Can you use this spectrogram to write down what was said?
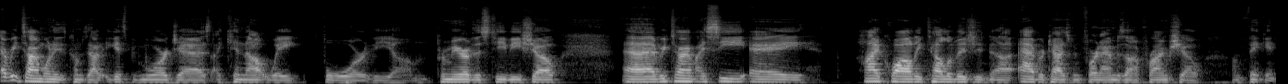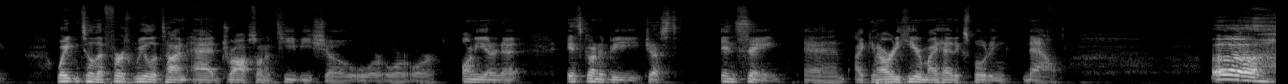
every time one of these comes out, it gets me more jazz. I cannot wait for the um, premiere of this TV show. Uh, every time I see a high quality television uh, advertisement for an Amazon Prime show, I'm thinking, wait until that first Wheel of Time ad drops on a TV show or, or, or on the internet. It's going to be just insane and I can already hear my head exploding now. Uh,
